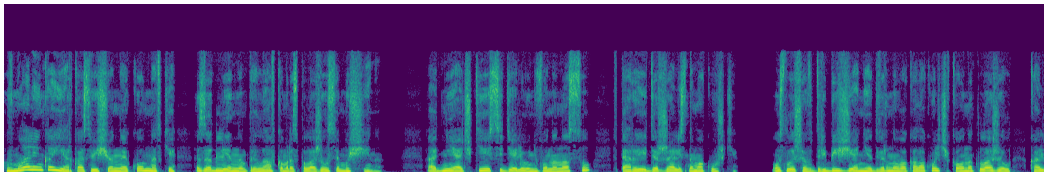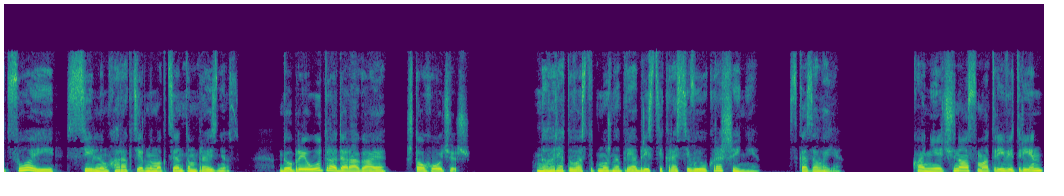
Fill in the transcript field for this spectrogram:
В маленькой ярко освещенной комнатке за длинным прилавком расположился мужчина. Одни очки сидели у него на носу, вторые держались на макушке. Услышав дребезжание дверного колокольчика, он отложил кольцо и с сильным характерным акцентом произнес. «Доброе утро, дорогая. Что хочешь?» «Говорят, у вас тут можно приобрести красивые украшения», — сказала я. «Конечно, смотри витрин»,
